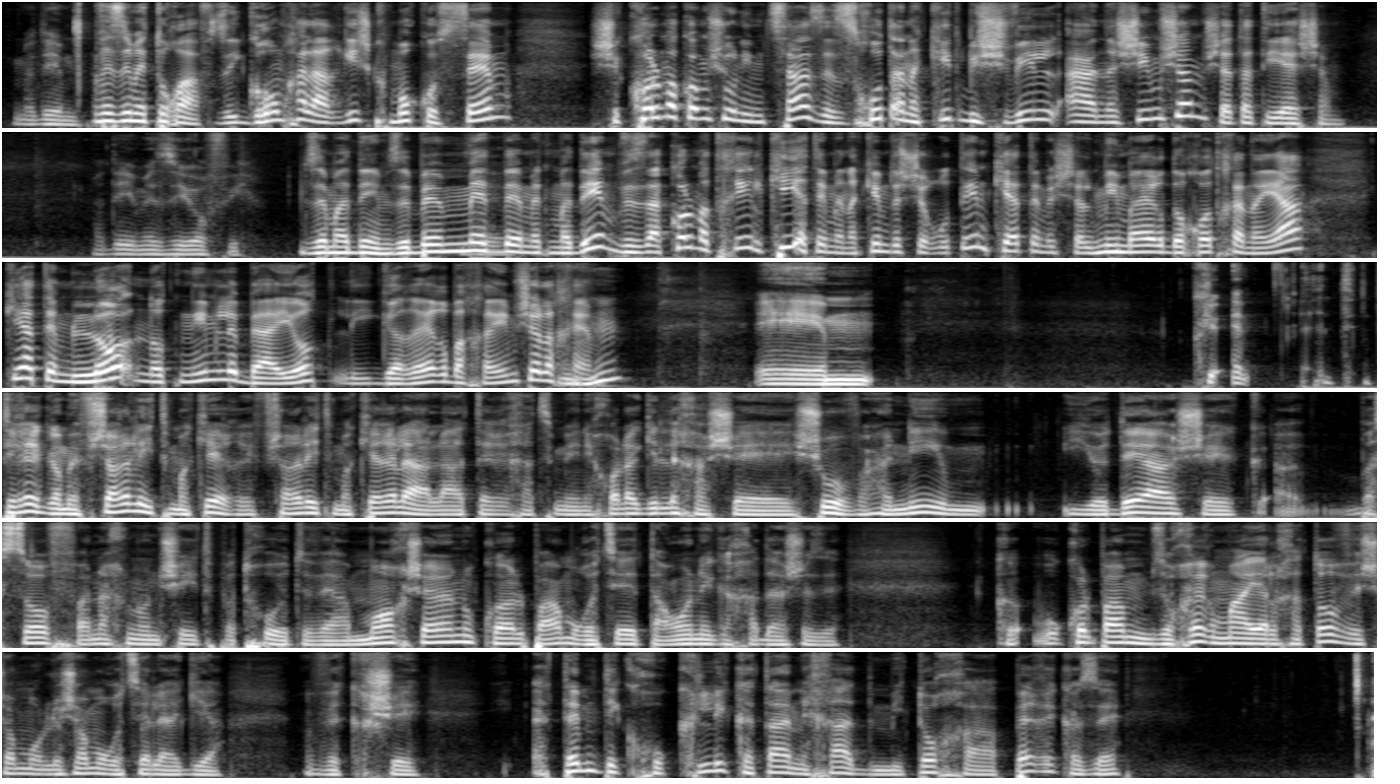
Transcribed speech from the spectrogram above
מדהים. וזה מטורף, זה יגרום לך להרגיש כמו קוסם, שכל מקום שהוא נמצא זה זכות ענקית בשביל האנשים שם, שאתה תהיה שם. מדהים, איזה יופי. זה מדהים, זה באמת זה- באמת מדהים, וזה הכל מתחיל כי אתם מנקים את השירותים, כי אתם משלמים מהר דוחות חנייה, כי אתם לא נותנים לבעיות להיגרר בחיים שלכם. ת- תראה, גם אפשר להתמכר, אפשר להתמכר להעלאת ערך עצמי. אני יכול להגיד לך ששוב, אני יודע שבסוף אנחנו אנשי התפתחות, והמוח שלנו כל פעם רוצה את העונג החדש הזה. הוא כל פעם זוכר מה היה לך טוב ולשם הוא רוצה להגיע. וכשאתם תיקחו כלי קטן אחד מתוך הפרק הזה,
